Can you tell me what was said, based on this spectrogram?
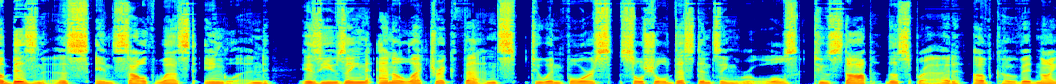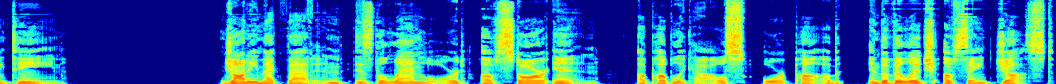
A business in southwest England is using an electric fence to enforce social distancing rules to stop the spread of COVID 19. Johnny McFadden is the landlord of Star Inn, a public house or pub in the village of St. Just.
